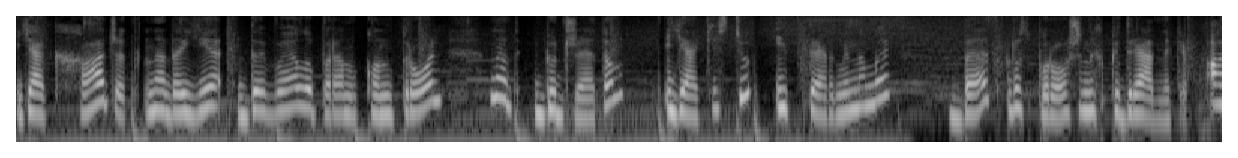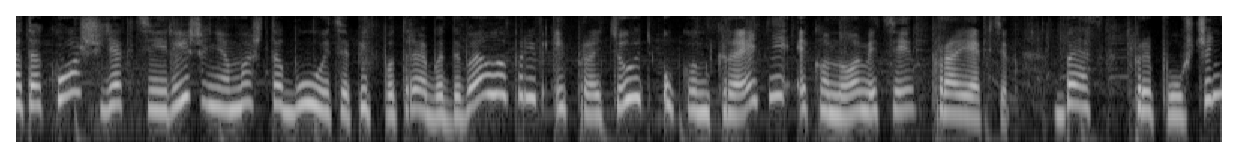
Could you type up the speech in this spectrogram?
як Хаджет надає девелоперам контроль над бюджетом, якістю і термінами. Без розпорошених підрядників, а також як ці рішення масштабуються під потреби девелоперів і працюють у конкретній економіці проєктів, без припущень,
